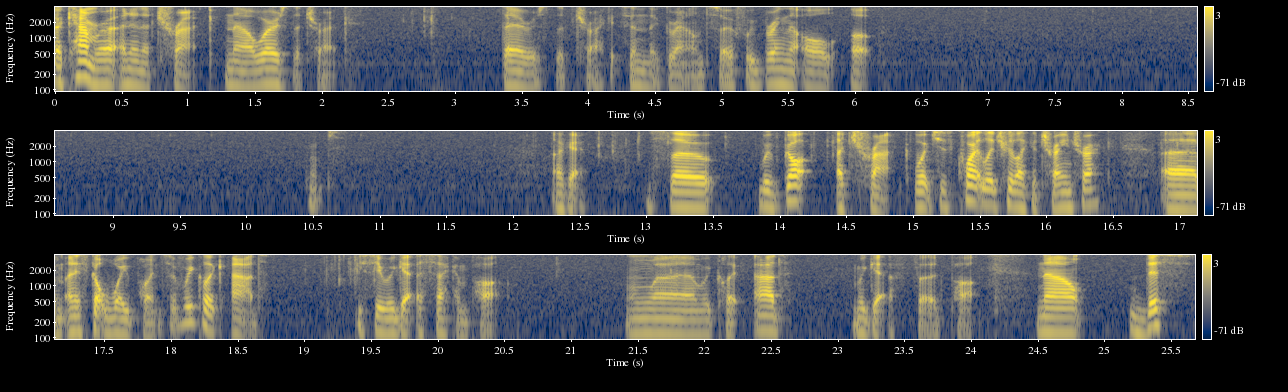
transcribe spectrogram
a camera and then a track. Now, where's the track? There is the track. It's in the ground. So if we bring that all up, Oops. Okay, so we've got a track, which is quite literally like a train track, um, and it's got waypoints. So If we click add, you see we get a second part. When we click add, we get a third part. Now, this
